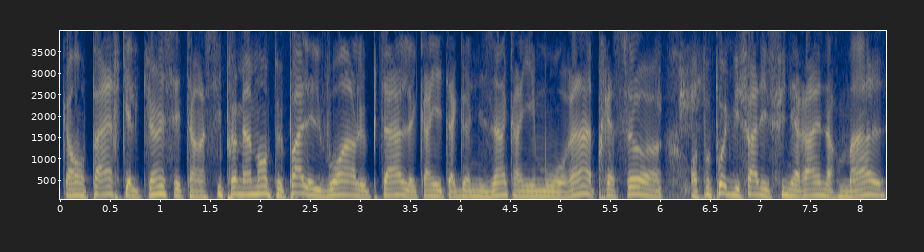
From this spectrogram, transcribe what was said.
quand on perd quelqu'un ces temps-ci. Premièrement, on peut pas aller le voir à l'hôpital quand il est agonisant, quand il est mourant. Après ça, on peut pas lui faire des funérailles normales.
